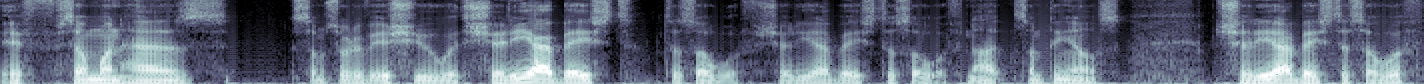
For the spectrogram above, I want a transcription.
if someone has some sort of issue with Sharia based tasawwuf, Sharia based tasawwuf, not something else, Sharia based tasawwuf,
